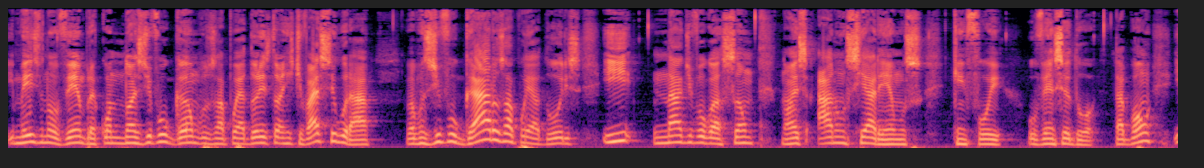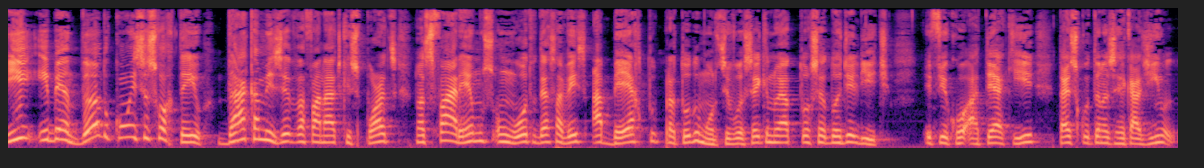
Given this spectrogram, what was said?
e mês de novembro é quando nós divulgamos os apoiadores, então a gente vai segurar. Vamos divulgar os apoiadores e na divulgação nós anunciaremos quem foi o vencedor, tá bom? E emendando com esse sorteio da camiseta da Fanatic Sports, nós faremos um outro dessa vez aberto para todo mundo. Se você que não é torcedor de elite e ficou até aqui, tá escutando esse recadinho,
